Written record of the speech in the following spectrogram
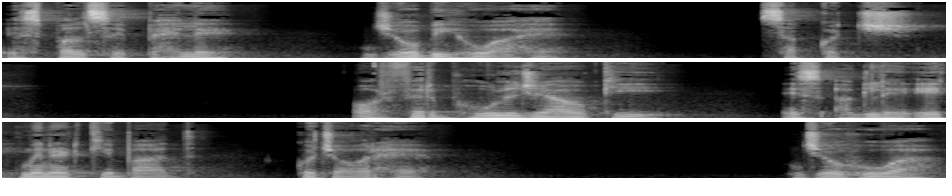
इस पल से पहले जो भी हुआ है सब कुछ। और फिर भूल जाओ कि इस अगले एक मिनट के बाद कुछ और है। जो हुआ,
